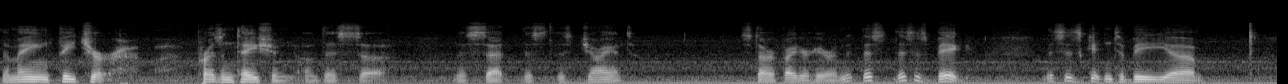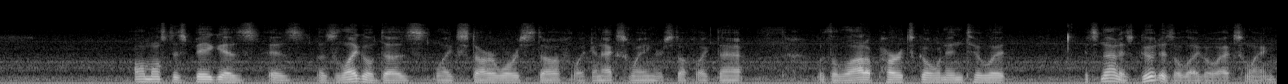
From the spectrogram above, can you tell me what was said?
the main feature presentation of this uh, this set. This this giant starfighter here and this this is big. This is getting to be uh, almost as big as as as Lego does like Star Wars stuff like an X-wing or stuff like that with a lot of parts going into it. It's not as good as a Lego X-wing.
